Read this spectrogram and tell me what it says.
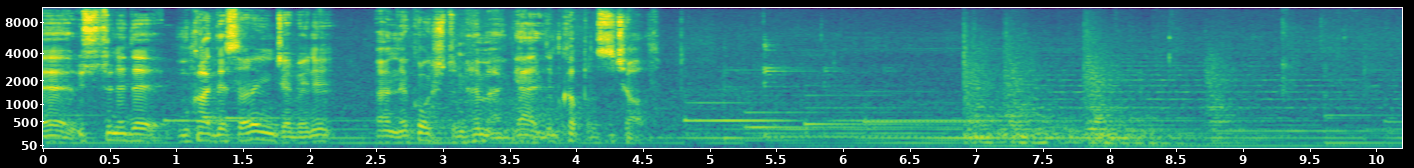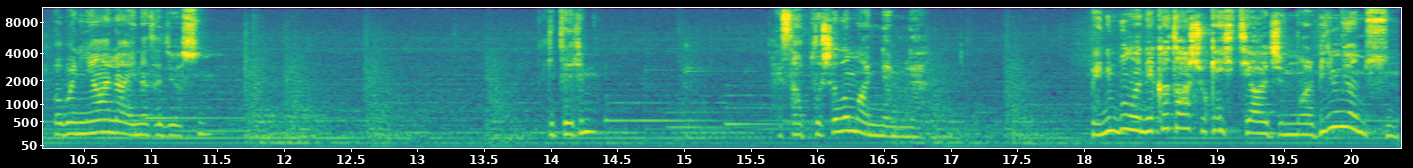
Ee, üstüne de mukaddes arayınca beni ben de koştum hemen geldim kapınızı çaldım. Baba niye hala inat ediyorsun? Gidelim. Hesaplaşalım annemle. Benim buna ne kadar çok ihtiyacım var bilmiyor musun?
